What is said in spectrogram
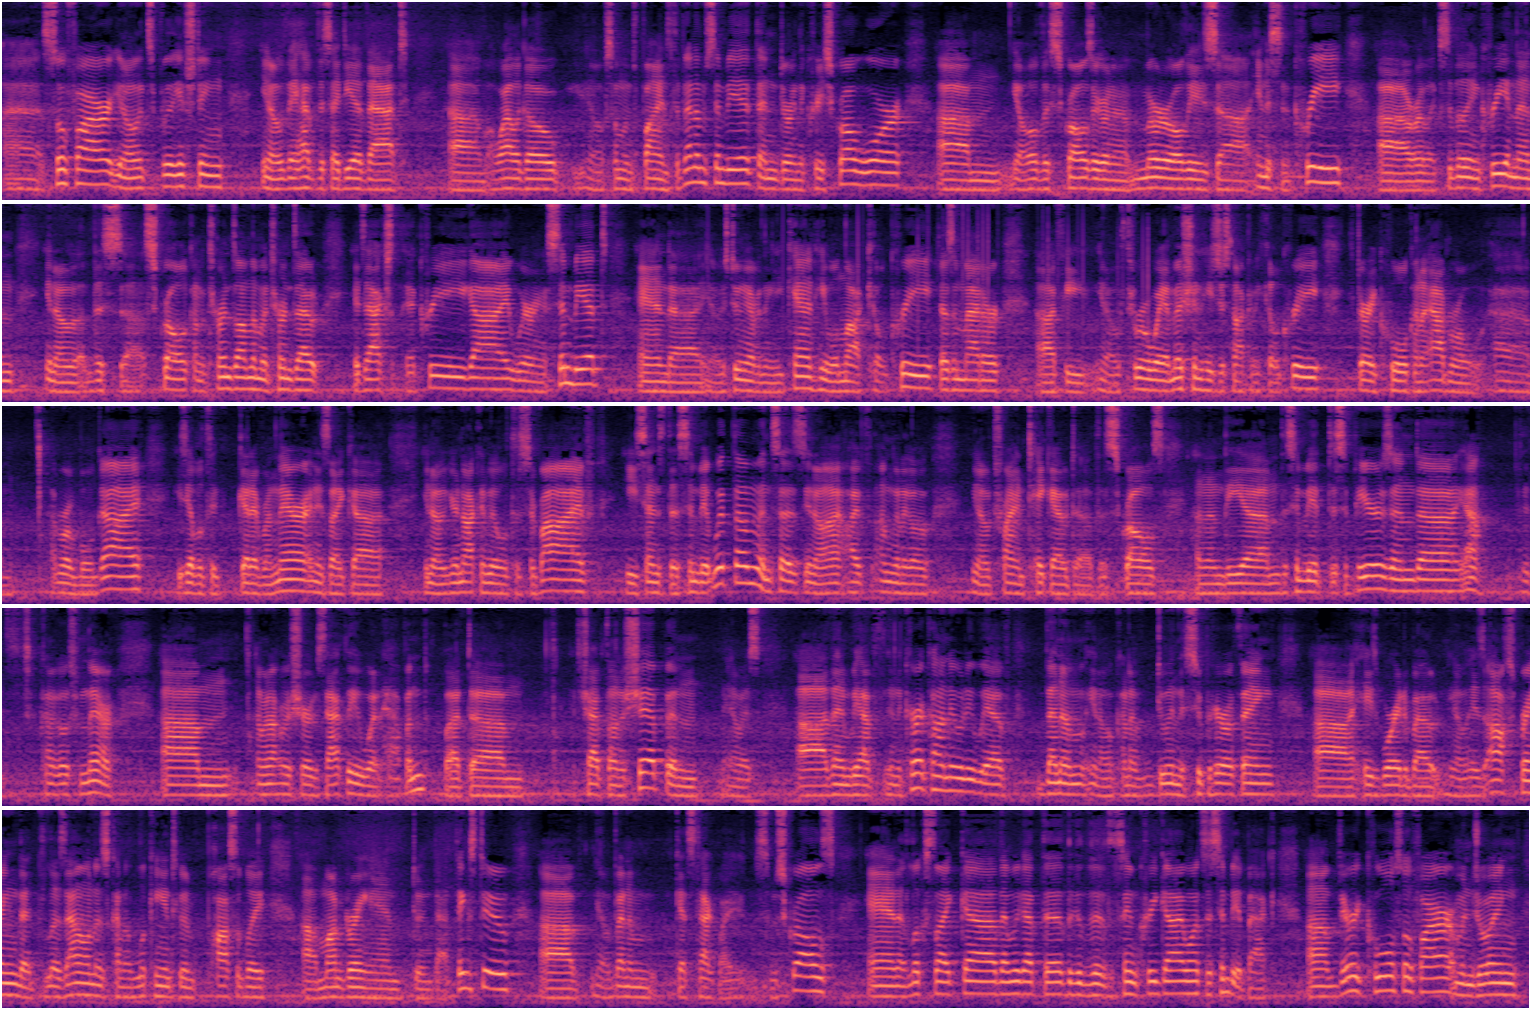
uh, so far, you know, it's really interesting. You know, they have this idea that um, a while ago, you know, someone finds the Venom symbiote. Then during the Kree Skrull War, um, you know, all the Skrulls are going to murder all these uh, innocent Kree uh, or like civilian Kree, and then you know this uh, Skrull kind of turns on them. It turns out it's actually a Kree guy wearing a symbiote, and uh, you know he's doing everything he can. He will not kill Kree. Doesn't matter uh, if he you know threw away a mission. He's just not going to kill Kree. He's very cool, kind of admiral. Um, admirable guy. He's able to get everyone there, and he's like, uh, you know, you're not going to be able to survive. He sends the symbiote with them and says, you know, I, am going to go, you know, try and take out uh, the Skrulls, and then the um, the symbiote disappears, and uh, yeah, it kind of goes from there. Um, I'm not really sure exactly what happened, but um, it's trapped on a ship, and anyways. Uh, then we have in the current continuity, we have Venom, you know, kind of doing the superhero thing. Uh, he's worried about you know his offspring that Liz Allen is kind of looking into and possibly uh, monitoring and doing bad things to. Uh, you know, Venom gets attacked by some Skrulls, and it looks like uh, then we got the, the, the same Kree guy wants the symbiote back. Uh, very cool so far. I'm enjoying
